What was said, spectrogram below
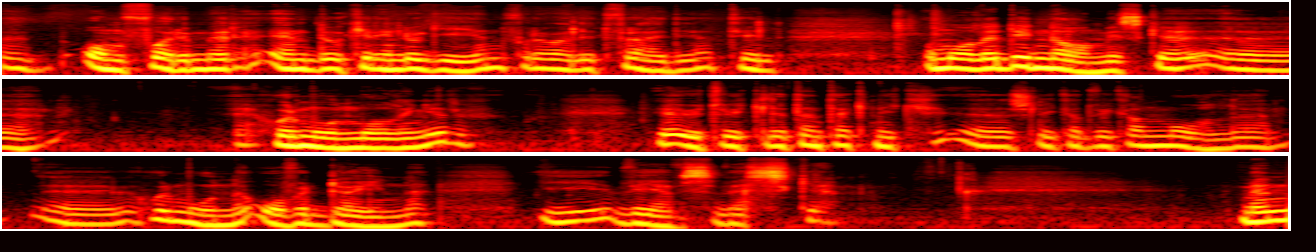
eh, omformer endokrinologien, for å være litt freidige, til å måle dynamiske eh, hormonmålinger. Vi har utviklet en teknikk eh, slik at vi kan måle eh, hormonene over døgnet i vevsvæske. Men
